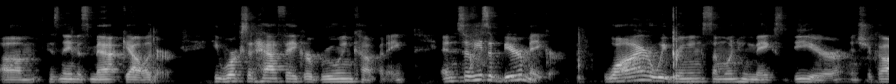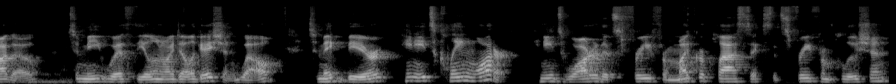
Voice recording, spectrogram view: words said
um, his name is Matt Gallagher. He works at Half Acre Brewing Company and so he's a beer maker. Why are we bringing someone who makes beer in Chicago to meet with the Illinois delegation? Well, to make beer, he needs clean water. He needs water that's free from microplastics, that's free from pollution.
